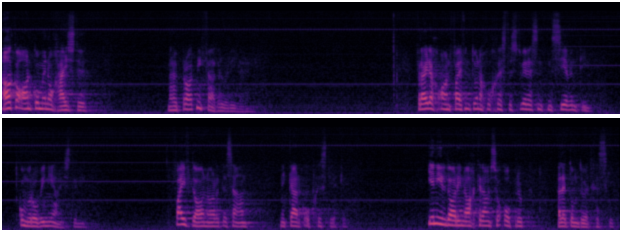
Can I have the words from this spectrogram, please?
Elke aand kom hy nog huis toe, maar hy praat nie verder oor die Here nie. Vrydag aand 25 Augustus 2017 kom Robbie nie huis toe nie. 5 dae nadat hy sy hand in die kerk opgesteek het. 1 uur daardie nag kry ons 'n oproep, hulle het hom doodgeskiet.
